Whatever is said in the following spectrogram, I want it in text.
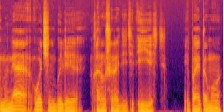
У меня очень были хорошие родители, и есть. И поэтому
